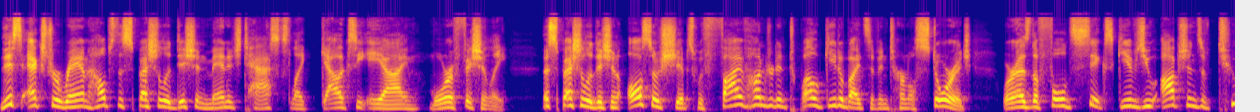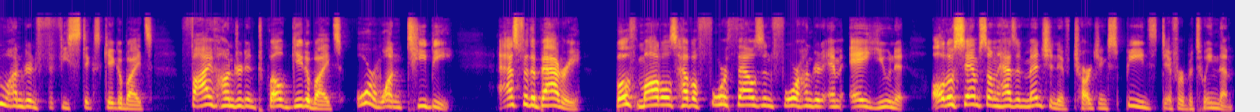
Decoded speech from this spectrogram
This extra RAM helps the special edition manage tasks like Galaxy AI more efficiently. The special edition also ships with 512 gigabytes of internal storage, whereas the Fold 6 gives you options of 256 gigabytes, 512 gigabytes, or 1 TB. As for the battery, both models have a 4400 mAh unit, although Samsung hasn't mentioned if charging speeds differ between them.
